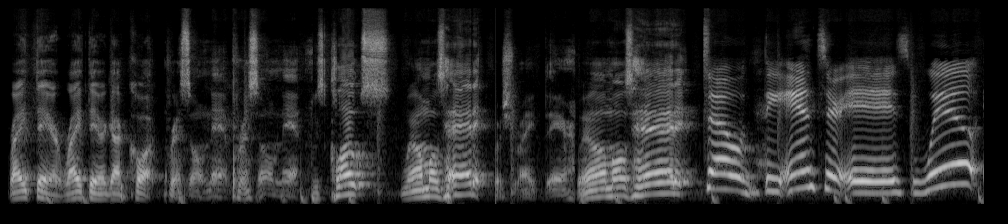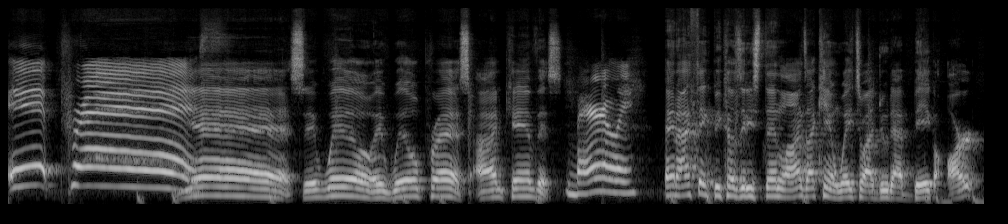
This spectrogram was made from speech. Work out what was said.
Right there, right there. Got caught. Press on that, press on that. It was close. We almost had it. Push right there. We almost had it. So the answer is, will it press? Yes, it will. It will press on canvas. Barely. And I think because of these thin lines, I can't wait till I do that big art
